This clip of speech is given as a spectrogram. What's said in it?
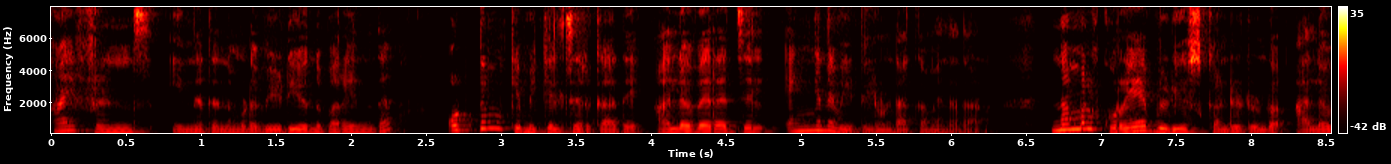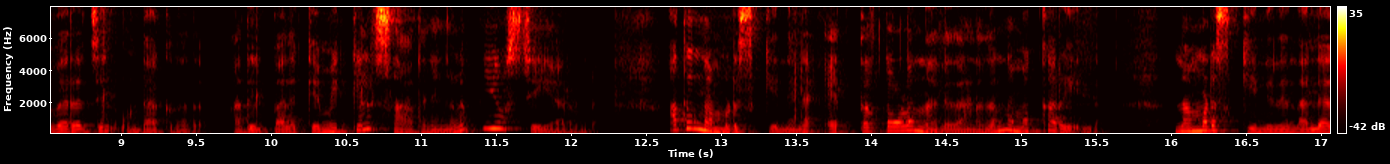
ഹായ് ഫ്രണ്ട്സ് ഇന്നത്തെ നമ്മുടെ വീഡിയോ എന്ന് പറയുന്നത് ഒട്ടും കെമിക്കൽ ചേർക്കാതെ അലോവേറ ജെൽ എങ്ങനെ വീട്ടിലുണ്ടാക്കാം എന്നതാണ്. നമ്മൾ കുറേ വീഡിയോസ് കണ്ടിട്ടുണ്ട് അലോവേറ ജെൽ ഉണ്ടാക്കുന്നത്. അതിൽ പല കെമിക്കൽ സാധനങ്ങളും യൂസ് ചെയ്യാറുണ്ട്. അത് നമ്മുടെ സ്കിന്നിന് എത്രത്തോളം നല്ലതാണെന്ന് നമുക്കറിയില്ല. നമ്മുടെ സ്കിന്നിന് നല്ല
